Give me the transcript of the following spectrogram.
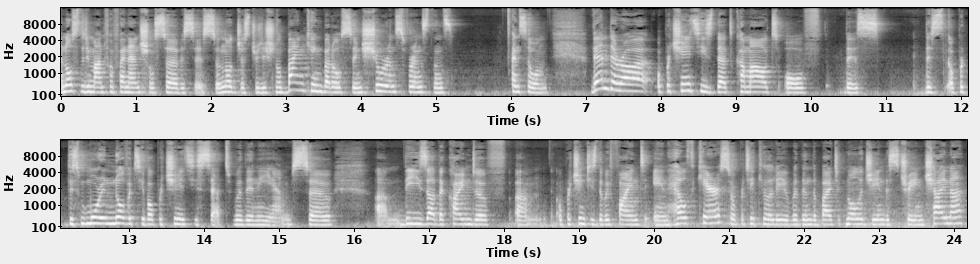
and also the demand for financial services. So, not just traditional banking, but also insurance, for instance, and so on. Then there are opportunities that come out of this this this more innovative opportunity set within EM. So um, these are the kind of um, opportunities that we find in healthcare, so particularly within the biotechnology industry in China,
